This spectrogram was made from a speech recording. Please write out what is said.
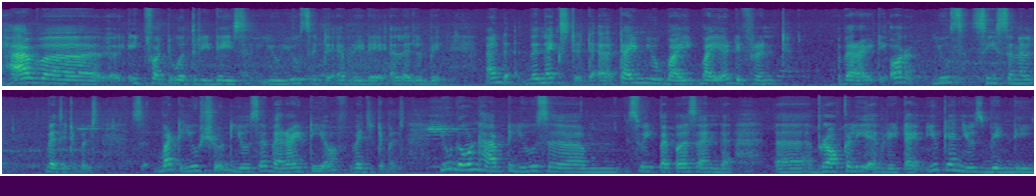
Have uh, it for two or three days. You use it every day a little bit. And the next uh, time you buy buy a different variety or use seasonal vegetables. So, but you should use a variety of vegetables. You don't have to use um, sweet peppers and uh, broccoli every time. You can use bindi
